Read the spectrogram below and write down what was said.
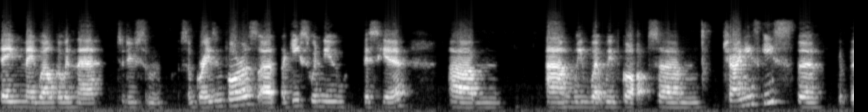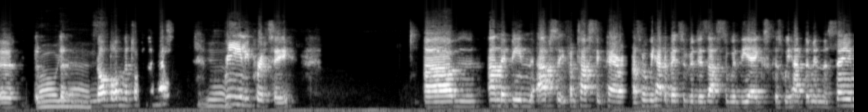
they may well go in there to do some some grazing for us. Uh, the geese were new this year, um, and we we've got um, Chinese geese, the the, the, Oh, the yes. knob on the top of the head Yeah. really pretty. Um, and they've been absolutely fantastic parents. But we had a bit of a disaster with the eggs because we had them in the same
